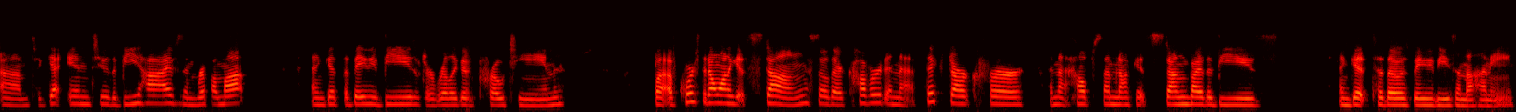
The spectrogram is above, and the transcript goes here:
um, to get into the beehives and rip them up and get the baby bees, which are really good protein. But of course, they don't want to get stung. So they're covered in that thick, dark fur and that helps them not get stung by the bees and get to those baby bees and the honey.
